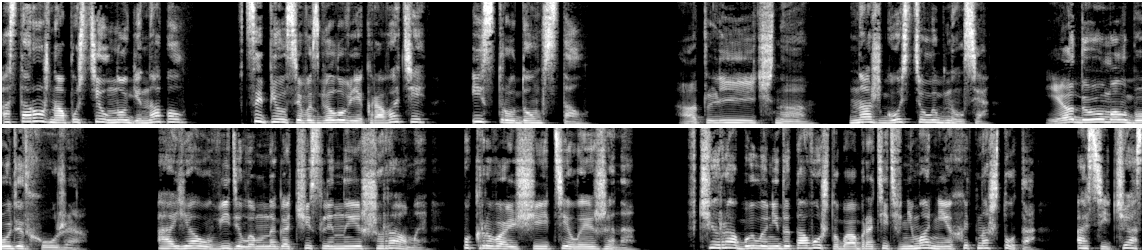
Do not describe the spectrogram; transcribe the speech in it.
осторожно опустил ноги на пол, вцепился в изголовье кровати и с трудом встал. «Отлично!» Наш гость улыбнулся. «Я думал, будет хуже». А я увидела многочисленные шрамы, покрывающие тело Эжена. Вчера было не до того, чтобы обратить внимание хоть на что-то, а сейчас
